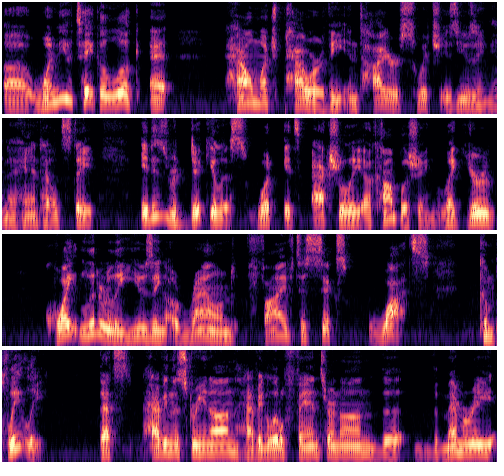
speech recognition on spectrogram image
Uh, when you take a look at how much power the entire Switch is using in a handheld state, it is ridiculous what it's actually accomplishing. Like you're quite literally using around five to six watts completely. That's having the screen on, having a little fan turn on, the the memory,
